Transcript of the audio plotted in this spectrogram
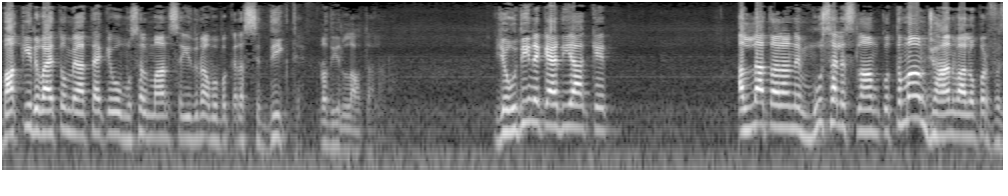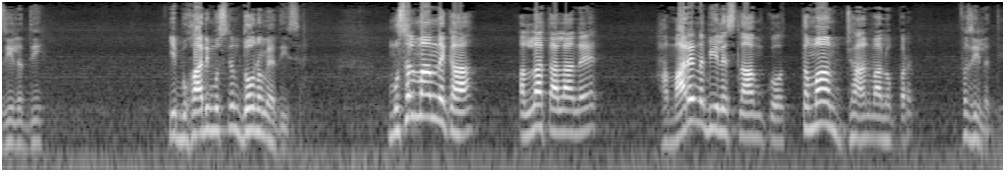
باقی روایتوں میں آتا ہے کہ وہ مسلمان سیدنا ابو بکر صدیق تھے، رضی اللہ تعالیٰ یہودی نے کہہ دیا کہ اللہ تعالیٰ نے موسیٰ علیہ السلام کو تمام جہان والوں پر فضیلت دی۔ یہ بخاری مسلم دونوں میں حدیث ہے۔ مسلمان نے کہا، اللہ تعالیٰ نے ہمارے نبی علیہ السلام کو تمام جہان والوں پر فضیلت دی۔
